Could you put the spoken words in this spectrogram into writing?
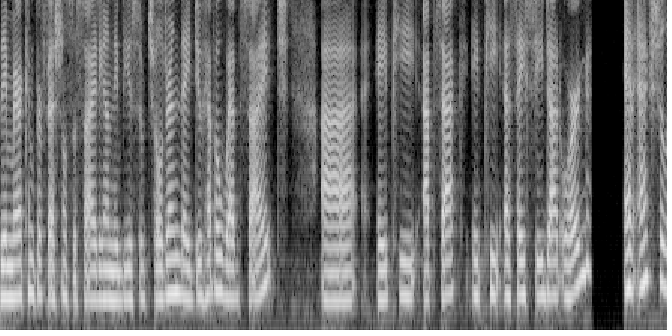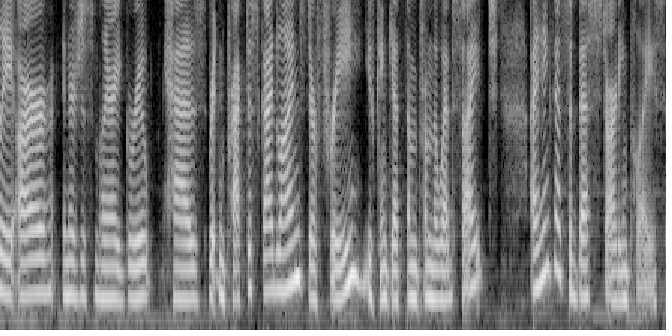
The American Professional Society on the Abuse of Children, they do have a website, uh, AP, APSAC, apsac.org. And actually, our interdisciplinary group has written practice guidelines. They're free. You can get them from the website. I think that's the best starting place.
